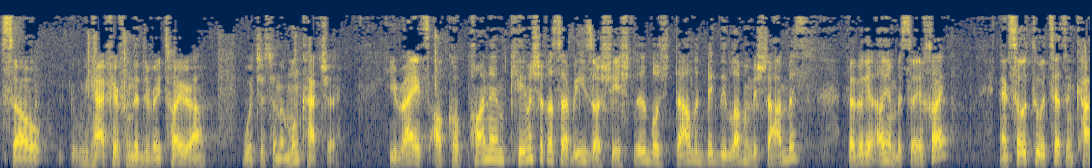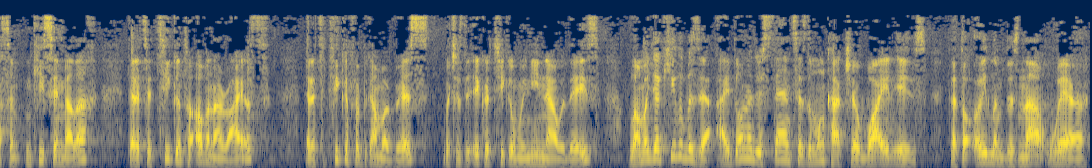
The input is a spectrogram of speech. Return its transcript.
so we have here from the Divrei Torah, which is from the Munkatcher. He writes, Al koponim kemeshachas ariza sheish lilbosh dalit bigdi lavim b'shabbos and so too it says in, Kasim, in Kisei Melech that it's a tikkun to Avan Arayos, that it's a tikkun for Begam Bris, which is the ikr tikkun we need nowadays. Lama Yakilu I don't understand, says the Munkatcher, why it is that the Oilim does not wear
